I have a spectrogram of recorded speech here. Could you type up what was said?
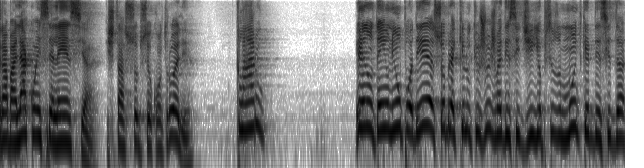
Trabalhar com excelência está sob seu controle? Claro. Eu não tenho nenhum poder sobre aquilo que o juiz vai decidir, eu preciso muito que ele decida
